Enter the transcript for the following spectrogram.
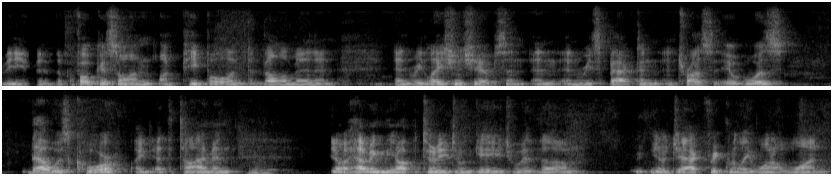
the, the focus on, on people and development and, and relationships and, and, and respect and, and trust, it was, that was core at the time. And, mm-hmm you know, having the opportunity to engage with, um, you know, Jack frequently one on one,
